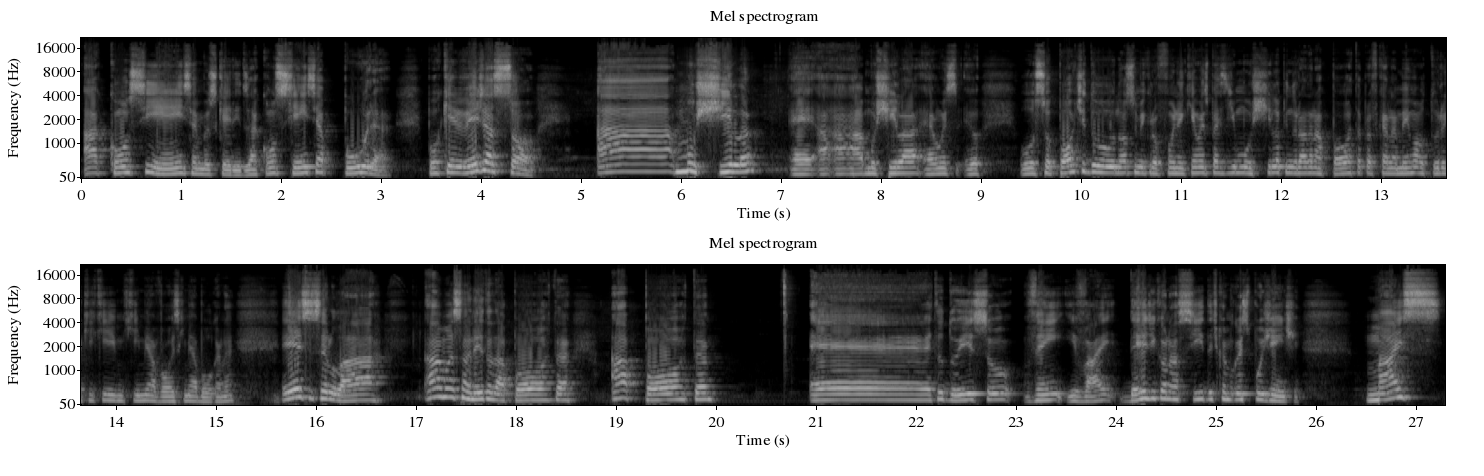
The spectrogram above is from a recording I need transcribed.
A consciência, meus queridos, a consciência pura. Porque veja só, a mochila, é, a, a, mochila é um. Eu, o suporte do nosso microfone aqui é uma espécie de mochila pendurada na porta para ficar na mesma altura que, que, que minha voz, que minha boca, né? Esse celular, a maçaneta da porta, a porta, é, tudo isso vem e vai desde que eu nasci, desde que eu me conheço por gente. Mas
